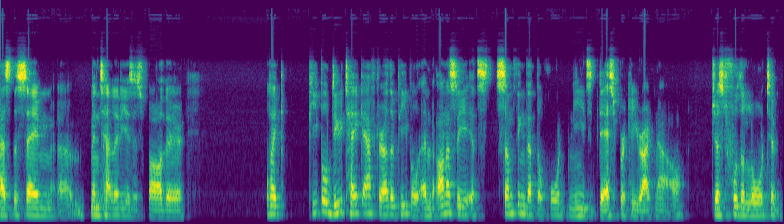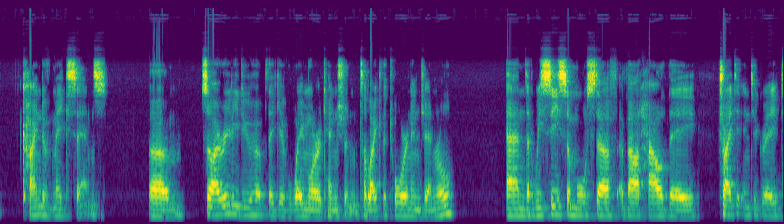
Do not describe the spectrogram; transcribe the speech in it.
has the same um, mentality as his father. Like people do take after other people, and honestly, it's something that the horde needs desperately right now, just for the lore to kind of make sense. Um, so I really do hope they give way more attention to like the Tauren in general, and that we see some more stuff about how they try to integrate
